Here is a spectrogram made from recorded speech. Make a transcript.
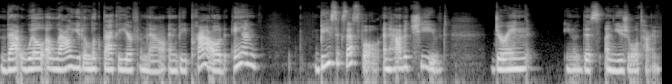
that will allow you to look back a year from now and be proud and be successful and have achieved during you know, this unusual time.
